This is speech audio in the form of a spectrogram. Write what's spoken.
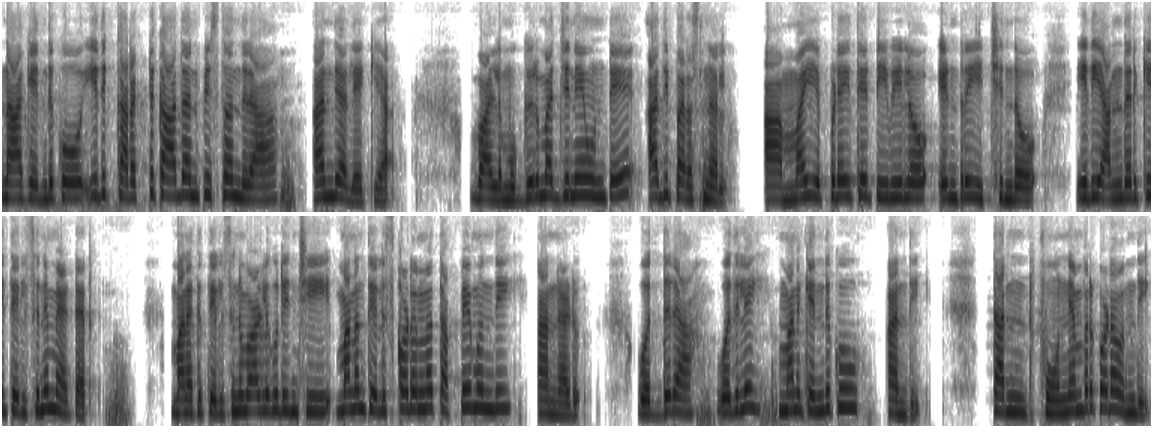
నాకెందుకో ఇది కరెక్ట్ కాదనిపిస్తోందిరా అంది అలేఖ్య. వాళ్ళ ముగ్గురు మధ్యనే ఉంటే అది పర్సనల్. ఆ అమ్మాయి ఎప్పుడైతే టీవీలో ఎంట్రీ ఇచ్చిందో ఇది అందరికీ తెలిసిన మ్యాటర్. మనకు తెలిసిన వాళ్ళ గురించి మనం తెలుసుకోవడంలో తప్పేముంది? అన్నాడు. వద్దురా వదిలేయ్ మనకెందుకు? అంది. తన ఫోన్ నెంబర్ కూడా ఉంది.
